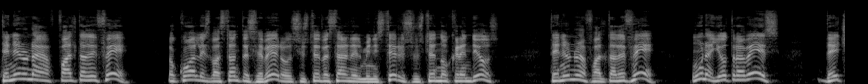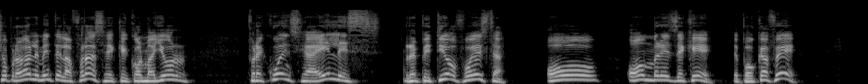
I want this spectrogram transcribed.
tener una falta de fe, lo cual es bastante severo si usted va a estar en el ministerio, si usted no cree en Dios. Tener una falta de fe, una y otra vez. De hecho, probablemente la frase que con mayor frecuencia él les repitió fue esta. Oh, hombres de qué? De poca fe.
